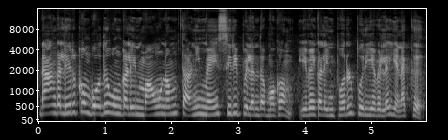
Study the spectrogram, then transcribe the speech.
நாங்கள் இருக்கும்போது உங்களின் மௌனம் தனிமை சிரிப்பிழந்த முகம் இவைகளின் பொருள் புரியவில்லை எனக்கு.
